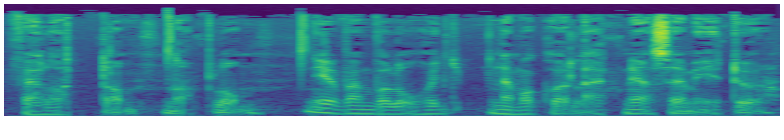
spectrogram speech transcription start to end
Feladtam, naplom. Nyilvánvaló, hogy nem akar látni a szemétől.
